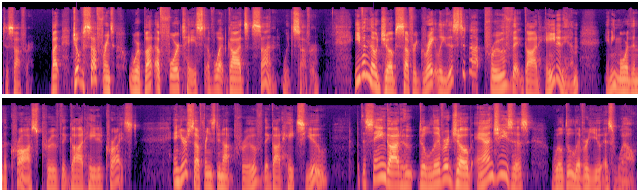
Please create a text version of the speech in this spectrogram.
to suffer. But Job's sufferings were but a foretaste of what God's Son would suffer. Even though Job suffered greatly, this did not prove that God hated him any more than the cross proved that God hated Christ. And your sufferings do not prove that God hates you, but the same God who delivered Job and Jesus will deliver you as well.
